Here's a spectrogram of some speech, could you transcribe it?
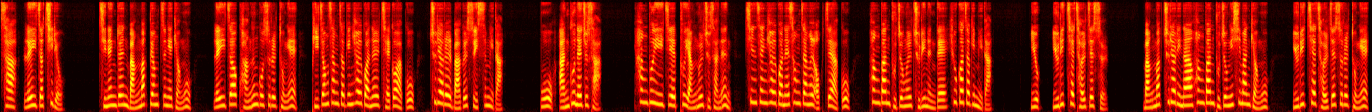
4. 레이저 치료 진행된 망막병증의 경우 레이저 광흥고수를 통해 비정상적인 혈관을 제거하고 출혈을 막을 수 있습니다. 5. 안구내 주사 항VEGF 약물 주사는 신생 혈관의 성장을 억제하고 황반 부종을 줄이는 데 효과적입니다. 6. 유리체 절제술 망막 출혈이나 황반 부종이 심한 경우 유리체 절제술을 통해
